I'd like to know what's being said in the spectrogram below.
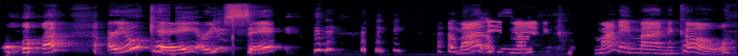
What? Are you okay? Are you sick? My I'm, name, my, my name, my Nicole.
